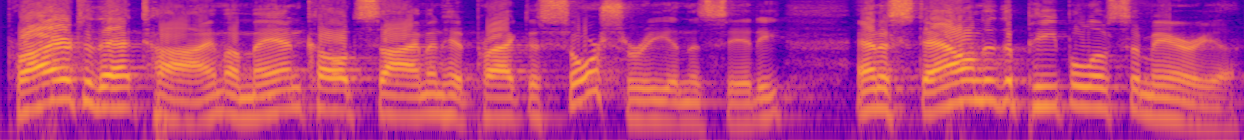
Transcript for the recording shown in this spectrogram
Prior to that time, a man called Simon had practiced sorcery in the city and astounded the people of Samaria.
